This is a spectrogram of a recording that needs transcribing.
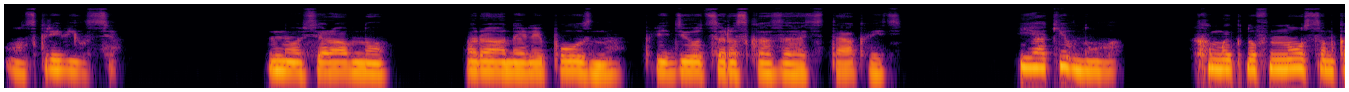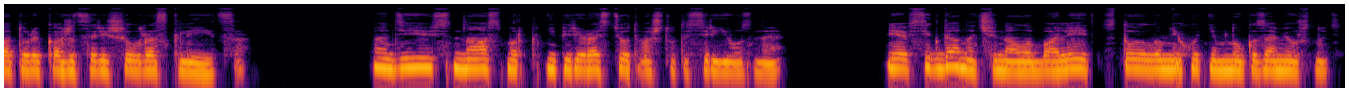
Он скривился. Но все равно, рано или поздно придется рассказать, так ведь? Я кивнула, хмыкнув носом, который, кажется, решил расклеиться. Надеюсь, насморк не перерастет во что-то серьезное. Я всегда начинала болеть, стоило мне хоть немного замерзнуть.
